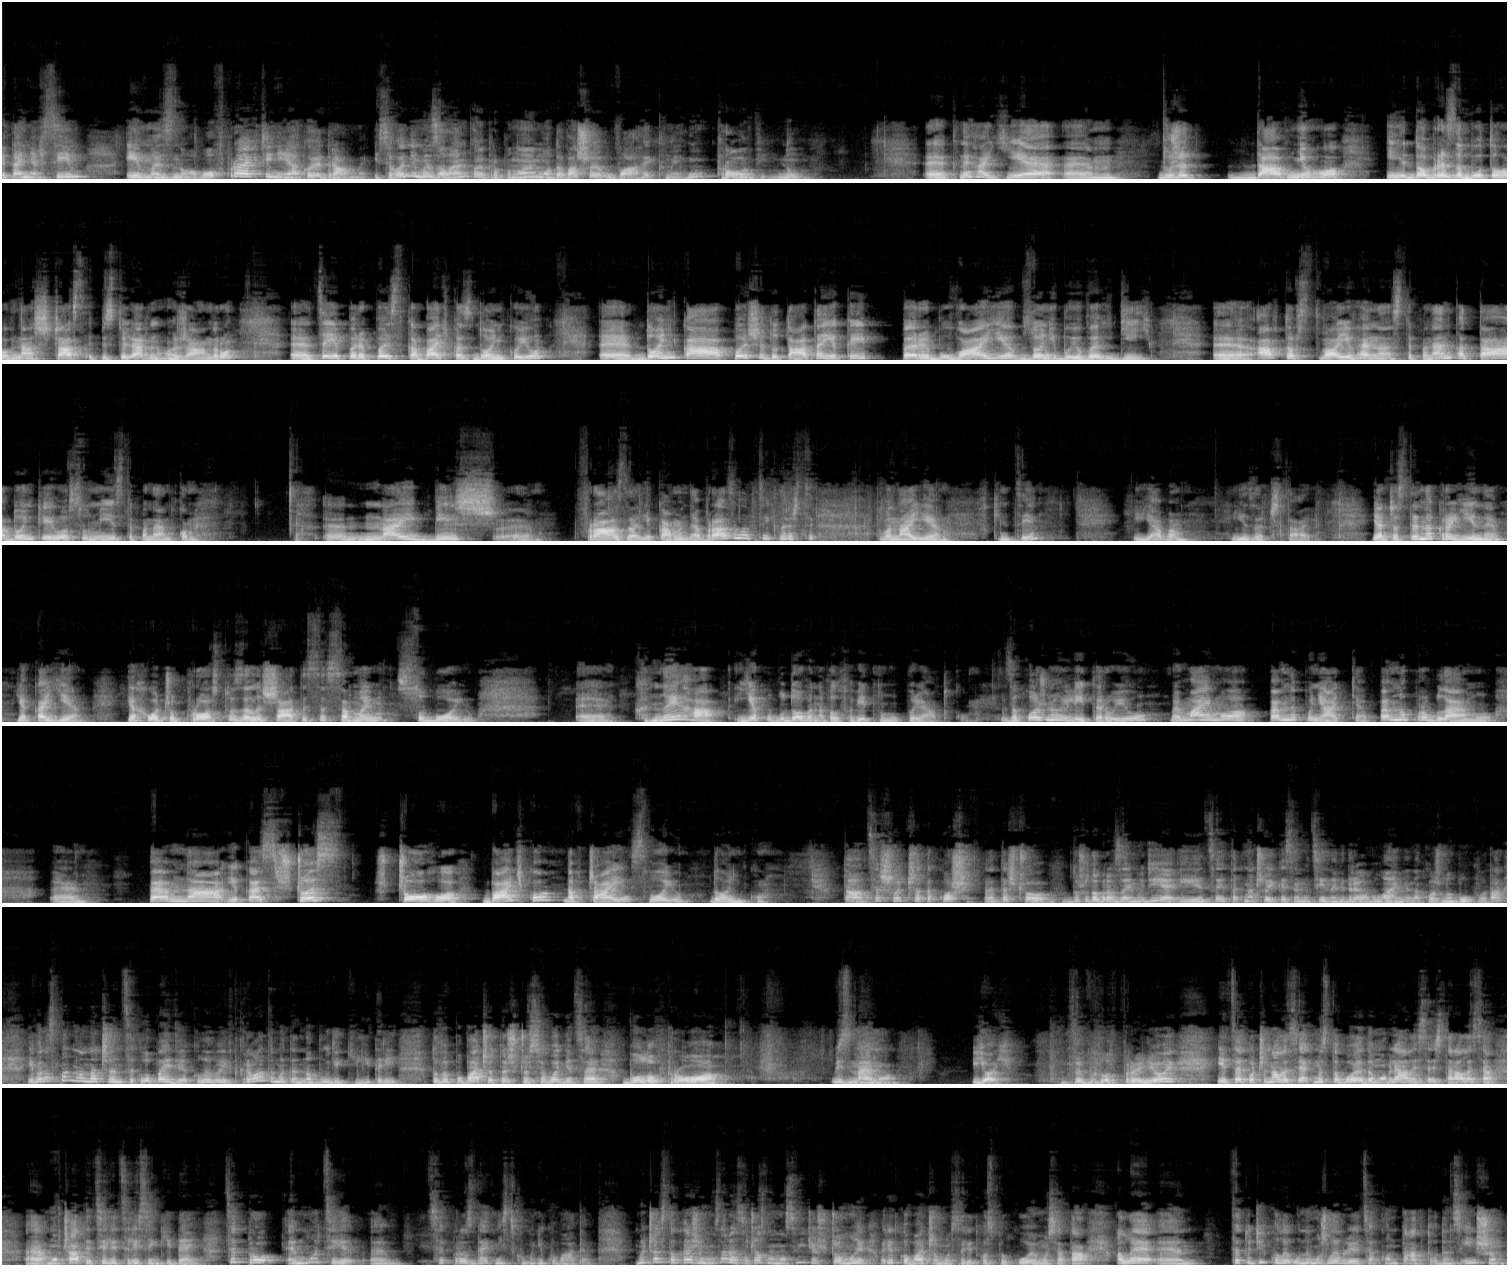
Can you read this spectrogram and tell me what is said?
Вітання всім! І ми знову в проєкті ніякої драми. І сьогодні ми з Оленкою пропонуємо до вашої уваги книгу про війну. Е, Книга є ем, дуже давнього і добре забутого в наш час епістолярного жанру. Е, Це є переписка батька з донькою. Е, Донька пише до тата, який перебуває в зоні бойових дій. Е, Авторства Євгена Степаненка та доньки його Соломії Степаненко. Е, Найбільш е, фраза, яка мене вразила в цій книжці, вона є в кінці, і я вам її зачитаю. Я частина країни, яка є. Я хочу просто залишатися самим собою. Е, книга є побудована в алфавітному порядку. За кожною літерою ми маємо певне поняття, певну проблему, е, певна якась щось, чого батько навчає свою доньку. Так, це швидше також е, те, що дуже добра взаємодія, і це так, наче якесь емоційне відреагування на кожну букву. Та? І вона складна, наче енциклопедія. Коли ви відкриватимете на будь-якій літері, то ви побачите, що сьогодні це було про візьмемо йой. Це було про йой. І це починалося, як ми з тобою домовлялися і старалися е, мовчати цілий цілісінький день. Це про емоції. Е, це про здатність комунікувати. Ми часто кажемо зараз в сучасному світі, що ми рідко бачимося, рідко спілкуємося, та але е, це тоді, коли унеможливлюється контакт один з іншим.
